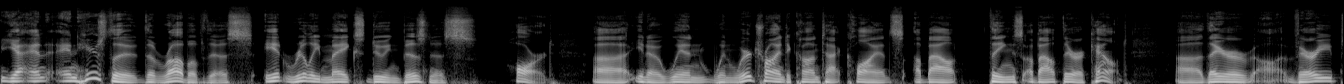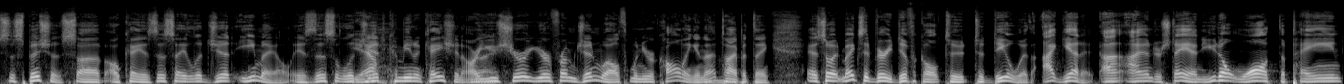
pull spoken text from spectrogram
Yeah, and and here's the the rub of this: it really makes doing business hard. Uh, you know, when when we're trying to contact clients about things about their account. Uh, they are uh, very suspicious of okay is this a legit email? Is this a legit Yeah. communication? Are you sure you're from genwealth when you're calling and that type of thing? And so it makes it very difficult to to deal with. I get it. I, I understand. You don't want the pain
